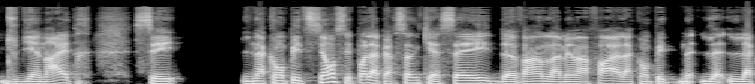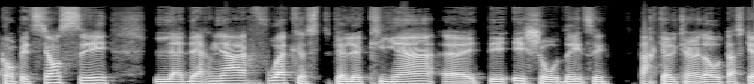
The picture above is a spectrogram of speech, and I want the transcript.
du bien-être, c'est la compétition, c'est pas la personne qui essaye de vendre la même affaire. La, la, compétition, c'est la dernière fois que, que le client a été échaudé. Tu sais par quelqu'un d'autre. Parce que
